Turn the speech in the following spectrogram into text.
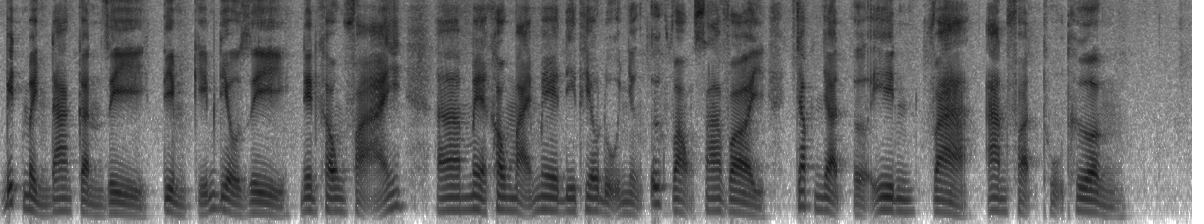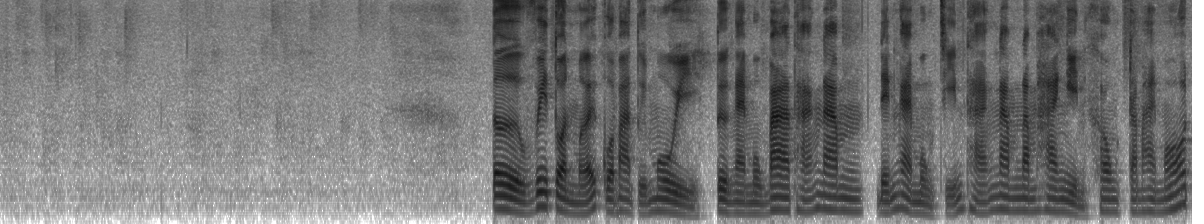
biết mình đang cần gì, tìm kiếm điều gì nên không phải à, mê không mãi mê đi theo đuổi những ước vọng xa vời, chấp nhận ở in và an phận thụ thường. Từ vi tuần mới của bạn tuổi mùi từ ngày mùng 3 tháng 5 đến ngày mùng 9 tháng 5 năm 2021.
